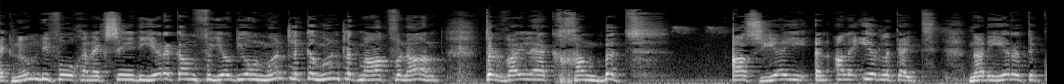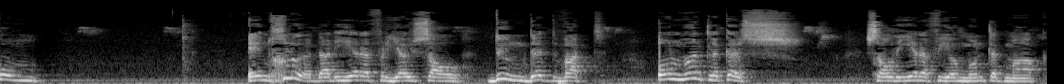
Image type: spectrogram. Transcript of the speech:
Ek noem die volgende, ek sê die Here kan vir jou die onmoontlike moontlik maak vanaand terwyl ek gaan bid. As jy in alle eerlikheid na die Here toe kom en glo dat die Here vir jou sal doen dit wat onmoontlik is, sal die Here vir jou moontlik maak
